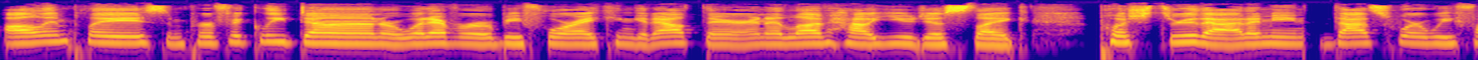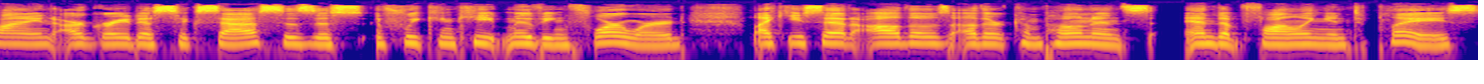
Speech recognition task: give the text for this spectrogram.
all in place and perfectly done or whatever before I can get out there. And I love how you just like push through that. I mean that's where we find our greatest success is this if we can keep moving forward. Like you said all those other components end up falling into place.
